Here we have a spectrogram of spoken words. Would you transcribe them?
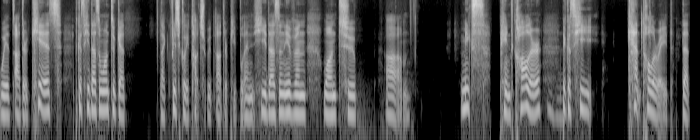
with other kids because he doesn't want to get like physically touch with other people, and he doesn't even want to um, mix paint color Mm-hmm. because he can't tolerate that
